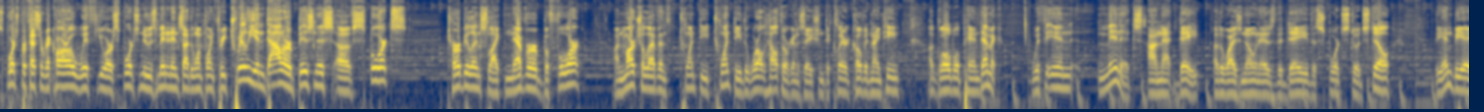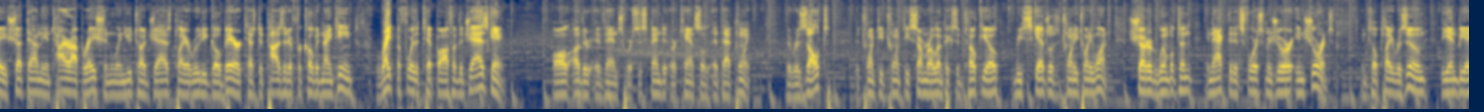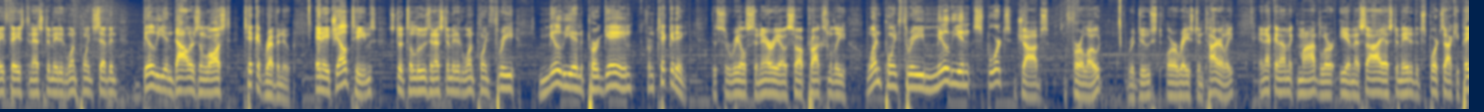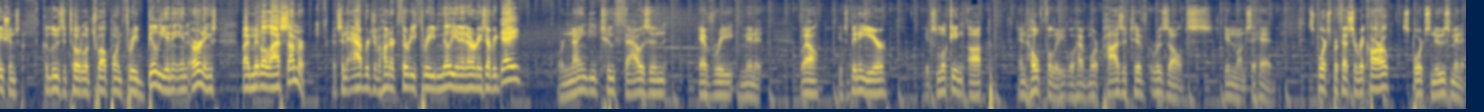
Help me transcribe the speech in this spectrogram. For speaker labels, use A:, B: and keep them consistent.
A: Sports professor Rick Horrow with your Sports News Minute inside the $1.3 trillion business of sports. Turbulence like never before. On March 11th, 2020, the World Health Organization declared COVID 19 a global pandemic. Within minutes on that date, otherwise known as the day the sport stood still, the NBA shut down the entire operation when Utah Jazz player Rudy Gobert tested positive for COVID 19 right before the tip off of the Jazz game. All other events were suspended or canceled at that point. The result the 2020 Summer Olympics in Tokyo rescheduled to 2021. Shuttered Wimbledon enacted its force majeure insurance. Until play resumed, the NBA faced an estimated $1.7 billion in lost ticket revenue. NHL teams stood to lose an estimated 1.3 million per game from ticketing. The surreal scenario saw approximately 1.3 million sports jobs furloughed reduced, or erased entirely. An economic modeler, EMSI, estimated that sports occupations could lose a total of 12.3 billion in earnings by middle of last summer. That's an average of 133 million in earnings every day, or 92,000 every minute. Well, it's been a year. It's looking up, and hopefully we'll have more positive results in months ahead. Sports professor Rick Horrow, Sports News Minute.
